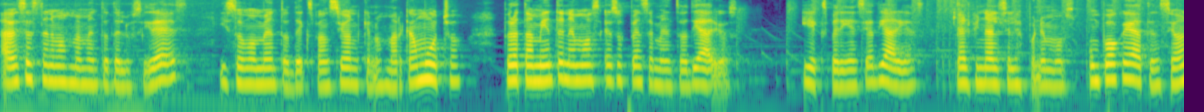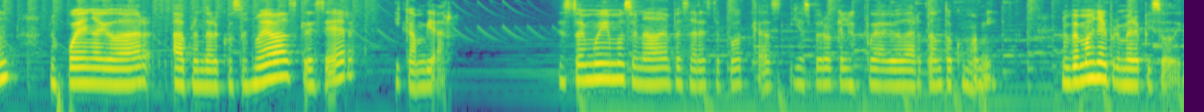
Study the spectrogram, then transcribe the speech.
A veces tenemos momentos de lucidez y son momentos de expansión que nos marcan mucho, pero también tenemos esos pensamientos diarios y experiencias diarias que al final si les ponemos un poco de atención nos pueden ayudar a aprender cosas nuevas, crecer y cambiar. Estoy muy emocionada de empezar este podcast y espero que les pueda ayudar tanto como a mí. Nos vemos en el primer episodio.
